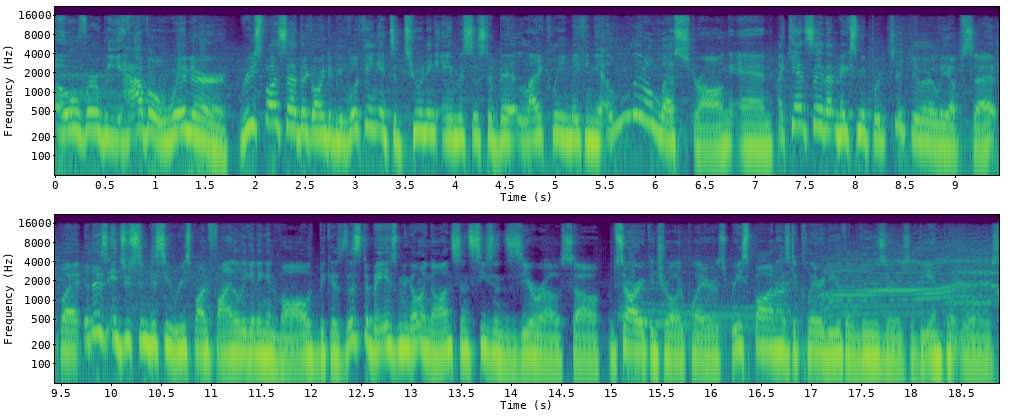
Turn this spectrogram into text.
over, we have a winner! Respawn said they're going to be looking into tuning aim assist a bit, likely making it a little less strong, and I can't say that makes me particularly upset, but it is interesting to see Respawn finally getting involved because this debate has been going on since season zero, so I'm sorry controller players, Respawn has declared you the losers of the input wars.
